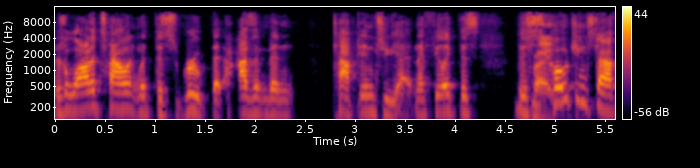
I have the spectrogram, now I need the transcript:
there's a lot of talent with this group that hasn't been tapped into yet. And I feel like this this right. coaching staff.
